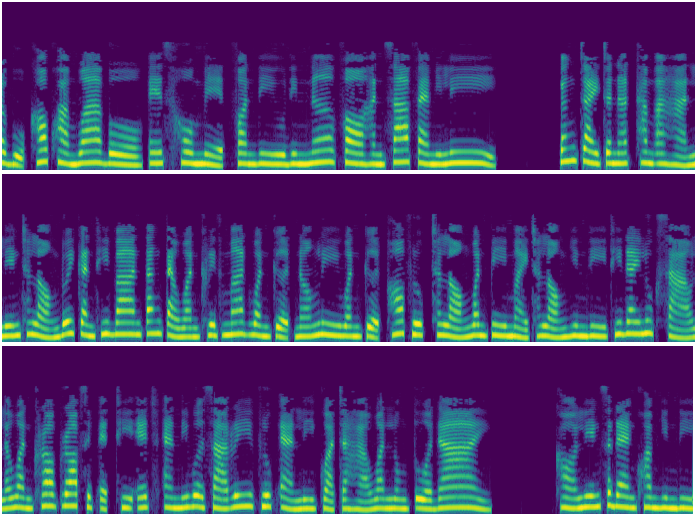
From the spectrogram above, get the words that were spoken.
ระบุข้อความว่าโบ S Homemade Fondue Dinner for Hansa Family ตั้งใจจะนัดทำอาหารเลี้ยงฉลองด้วยกันที่บ้านตั้งแต่วันคริสต์มาสวันเกิดน้องลีวันเกิดพ่อฟลุกฉลองวันปีใหม่ฉลองยินดีที่ได้ลูกสาวและวันครอบรอบ 11 th anniversary ฟลุกแอนลีกว่าจะหาวันลงตัวได้ ขอเลี้ยงแสดงความยินดี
